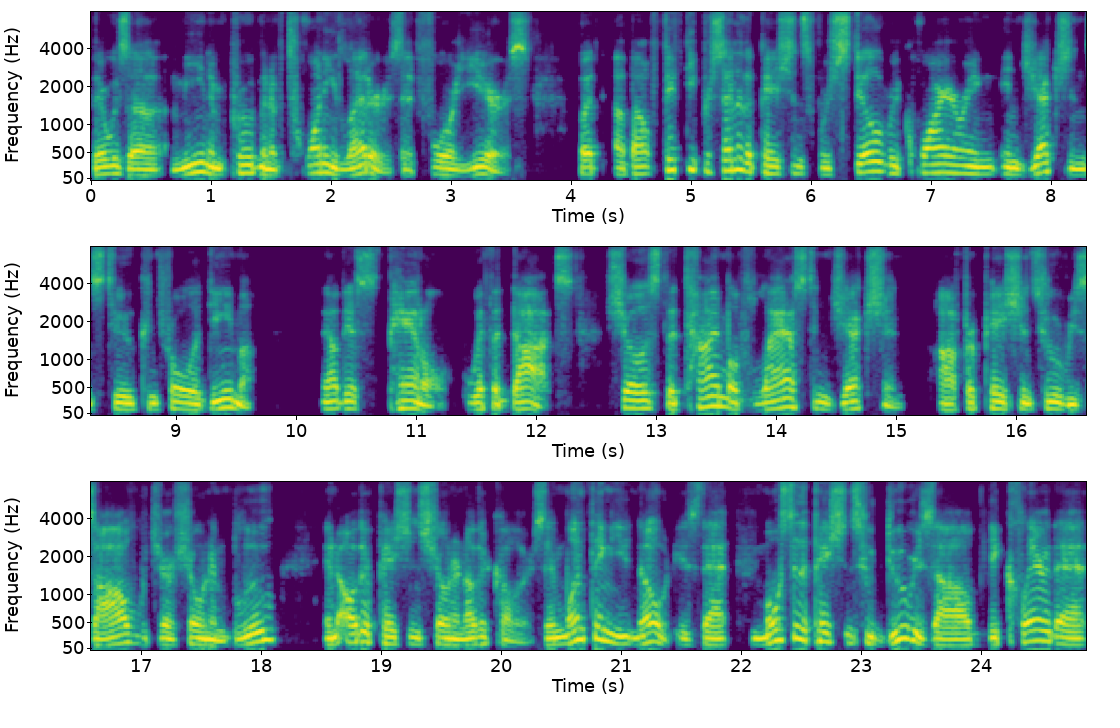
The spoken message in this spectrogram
there was a mean improvement of 20 letters at four years. But about 50% of the patients were still requiring injections to control edema. Now, this panel with the dots shows the time of last injection uh, for patients who resolve, which are shown in blue, and other patients shown in other colors. And one thing you note is that most of the patients who do resolve declare that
